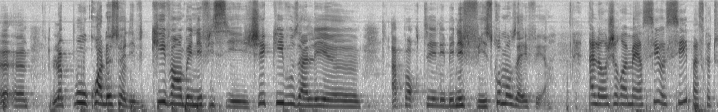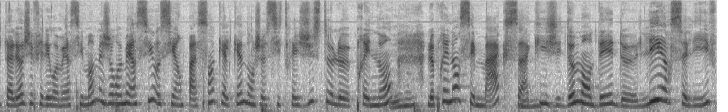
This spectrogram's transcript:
euh, euh, le pourquoi de ce livre. Qui va en bénéficier? Chez qui vous allez euh, apporter les bénéfices Comment vous allez faire? Alors, je remercie aussi, parce que tout à l'heure, j'ai fait des remerciements, mais je remercie aussi en passant quelqu'un dont je citerai juste le prénom. Mhm. Le prénom, c'est Max, à mhm. qui j'ai demandé de lire ce livre,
